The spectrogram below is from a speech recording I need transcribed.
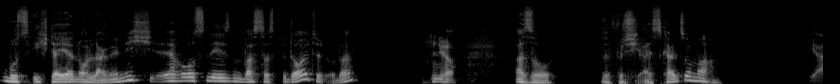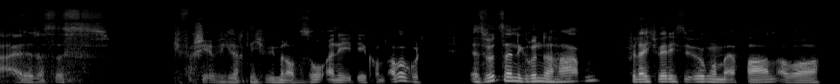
muss ich da ja noch lange nicht herauslesen, was das bedeutet, oder? Ja. Also, das würde ich eiskalt so machen. Ja, also das ist. Ich verstehe, wie gesagt, nicht, wie man auf so eine Idee kommt. Aber gut. Es wird seine Gründe haben. Vielleicht werde ich sie irgendwann mal erfahren, aber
